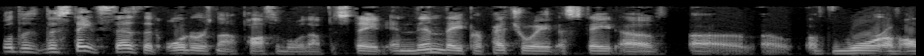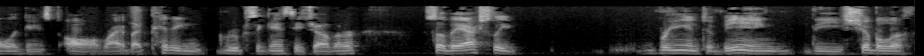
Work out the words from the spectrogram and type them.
well, the, the state says that order is not possible without the state, and then they perpetuate a state of uh, of of war of all against all, right? By pitting groups against each other. So they actually bring into being the shibboleth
